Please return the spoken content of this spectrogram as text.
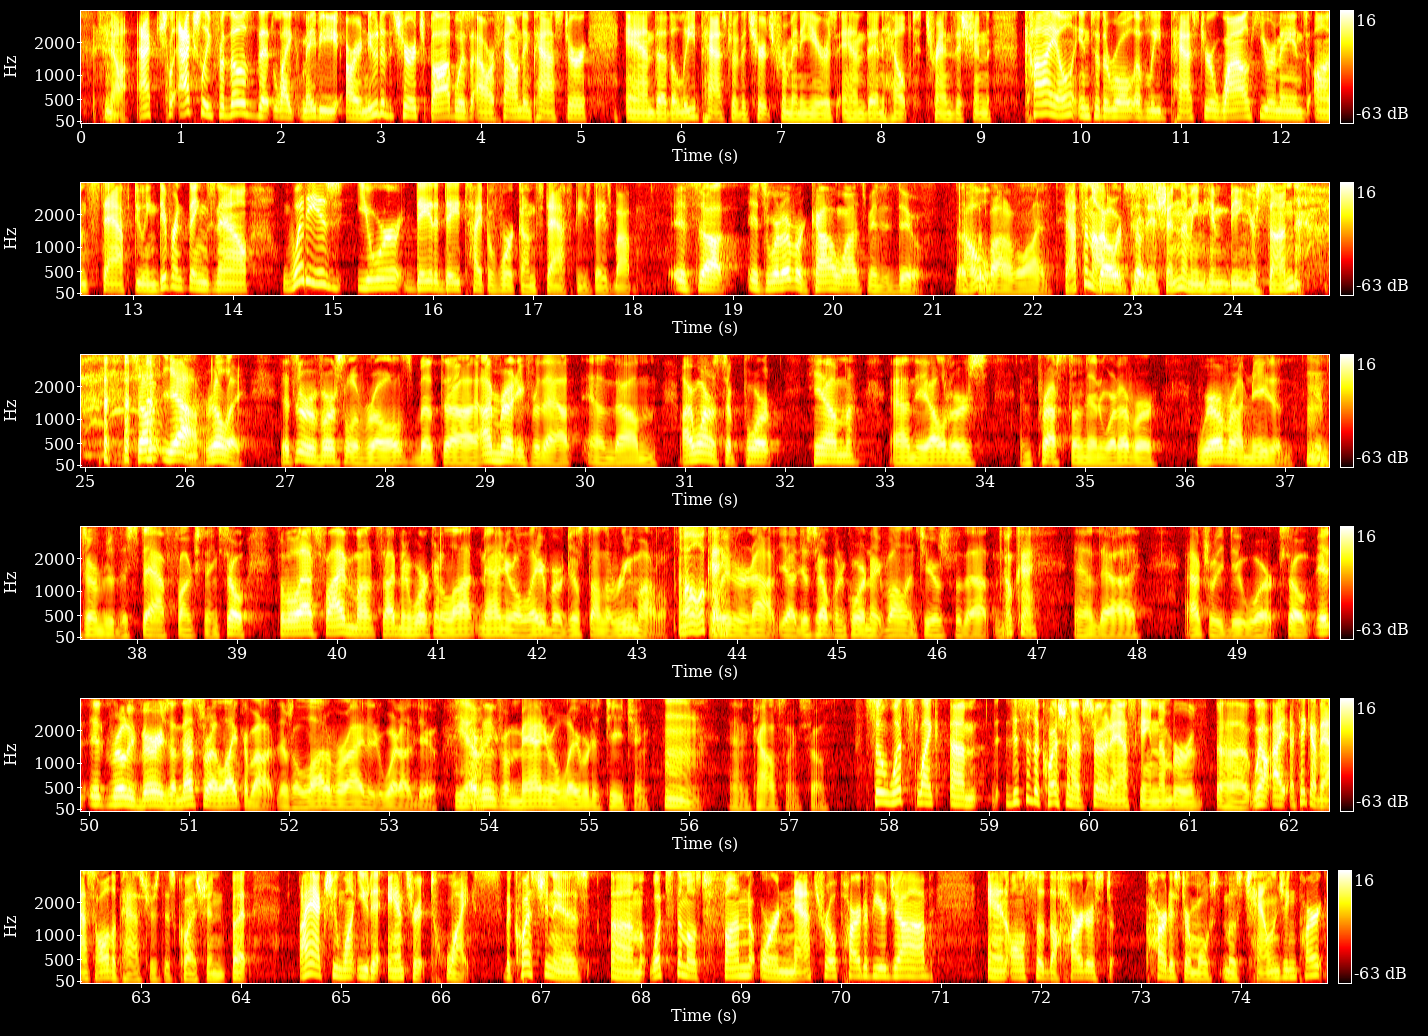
no, actually, actually, for those that like maybe are new to the church, Bob was our founding pastor and uh, the lead pastor of the church for many years, and then helped transition Kyle into the role of lead pastor while he remains on staff doing different things now. What is your day to day type of work on staff these days, Bob? It's uh, it's whatever Kyle wants me to do. That's Oh. the bottom line. That's an So- awkward so- position. I mean, him being your son. Some, yeah, really. It's a reversal of roles, but uh, I'm ready for that, and um, I want to support him and the elders and Preston and whatever wherever I'm needed Hmm. in terms of the staff functioning. So for the last five months, I've been working a lot manual labor just on the remodel. Oh, okay. Believe it or not, yeah, just helping coordinate volunteers for that. And, Okay. and uh, actually do work. So it, it really varies, and that's what I like about it. There's a lot of variety to what I do. Yeah. Everything from manual labor to teaching and counseling. So So what's like? Um, this is a question I've started asking a number of. Uh, well, I, I think I've asked all the pastors this question, but I actually want you to answer it twice. The question is, um, what's the most fun or natural part of your job, and also the hardest, hardest or most most challenging part?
